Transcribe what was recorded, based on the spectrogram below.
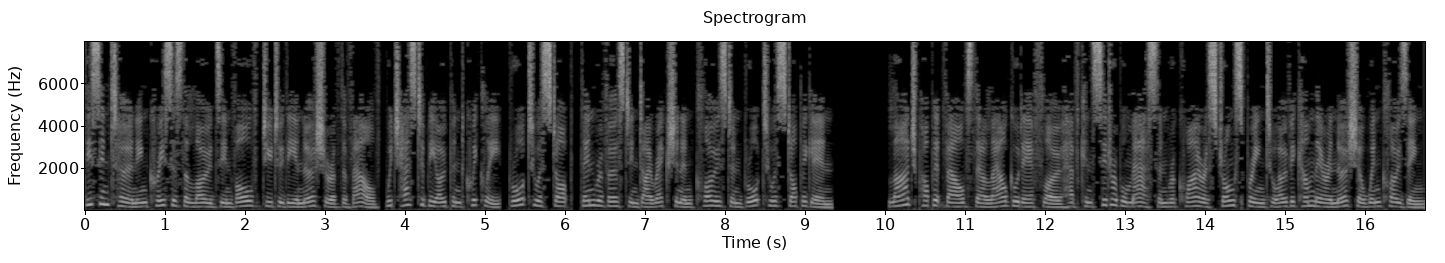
This in turn increases the loads involved due to the inertia of the valve, which has to be opened quickly, brought to a stop, then reversed in direction and closed and brought to a stop again. Large poppet valves that allow good airflow have considerable mass and require a strong spring to overcome their inertia when closing.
